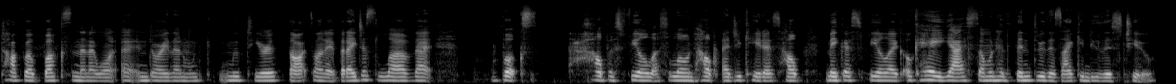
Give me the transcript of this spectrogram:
talk about books, and then I want uh, and Dori then we move to your thoughts on it. But I just love that books help us feel less alone, help educate us, help make us feel like okay, yes, someone has been through this. I can do this too.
